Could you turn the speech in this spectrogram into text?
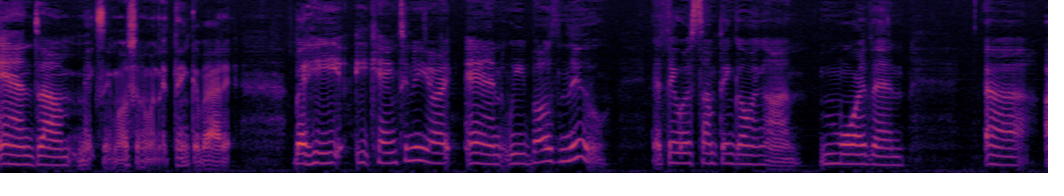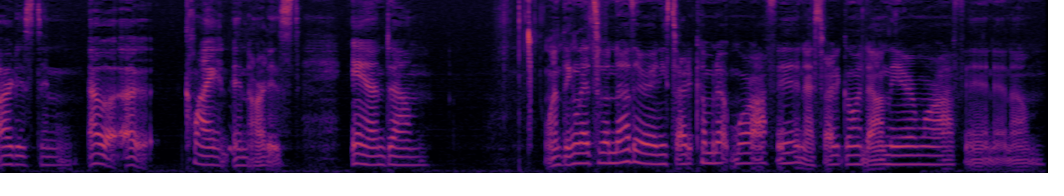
And um, makes me emotional when I think about it. But he, he came to New York, and we both knew that there was something going on more than uh, artist and uh, uh, client and artist. And um, one thing led to another, and he started coming up more often. I started going down there more often, and um,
